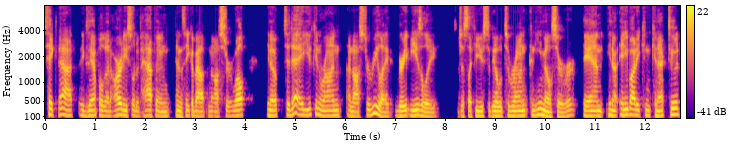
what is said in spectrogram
take that example that already sort of happened and think about Nostr, well, you know, today you can run a Nostr relay very easily, just like you used to be able to run an email server. And, you know, anybody can connect to it.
